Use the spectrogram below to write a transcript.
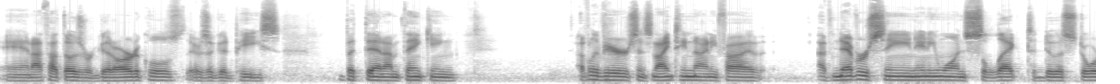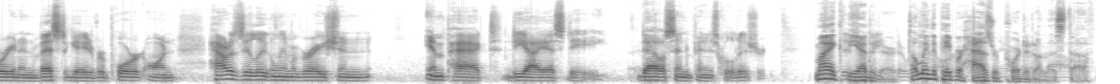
and I thought those were good articles. There's a good piece, but then I'm thinking. I've lived here since 1995. I've never seen anyone select to do a story, an investigative report on how does illegal immigration impact DISD, Dallas Independent School District. Mike, the editor, told me the paper has reported on this stuff.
